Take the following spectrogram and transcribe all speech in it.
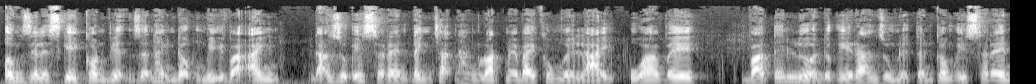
ông Zelensky còn viện dẫn hành động Mỹ và Anh đã giúp Israel đánh chặn hàng loạt máy bay không người lái UAV và tên lửa được Iran dùng để tấn công Israel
